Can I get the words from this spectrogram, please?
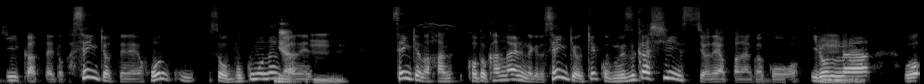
きかったりとか選挙ってねほんそう僕もなんかねうん。選挙のはこと考えるんだけど選挙結構難しいんですよねやっぱなんかこういろんなわ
